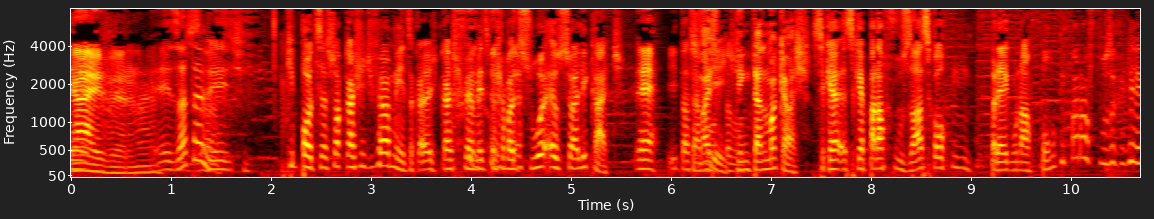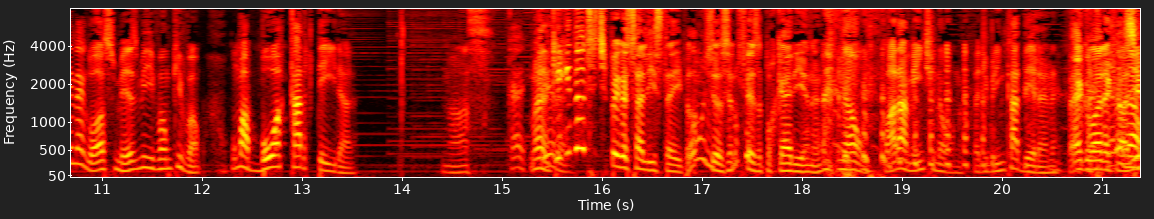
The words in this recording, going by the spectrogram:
MacGyver, né? Exatamente. Que pode ser a sua caixa de ferramentas. A ca- caixa de ferramentas que é chamada de sua é o seu alicate. É. E tá, Tá Mas tem que estar numa caixa. Você quer, você quer parafusar, você coloca um prego na ponta e parafusa com aquele negócio mesmo e vamos que vamos. Uma boa carteira. Nossa. Carteira. Mano, que, que de onde você te pegou essa lista aí? Pelo amor de Deus, você não fez a porcaria, né? Não, claramente não. né? Tá de brincadeira, né? É Glória Não, Calil. se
